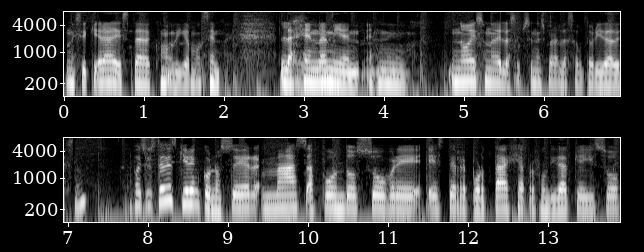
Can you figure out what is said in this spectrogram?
ni siquiera está como digamos en la agenda ni en, en no es una de las opciones para las autoridades, ¿no? Pues si ustedes quieren conocer más a fondo sobre este reportaje a profundidad que hizo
